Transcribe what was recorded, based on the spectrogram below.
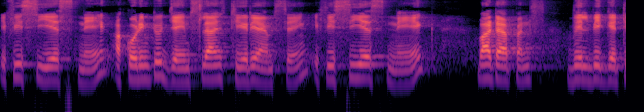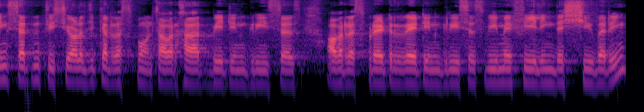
if you see a snake, according to James Lange's theory I am saying, if you see a snake, what happens? Will be getting certain physiological response. Our heartbeat increases, our respiratory rate increases, we may feeling the shivering.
